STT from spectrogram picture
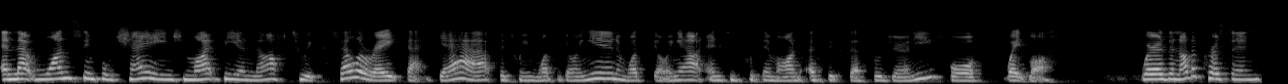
And that one simple change might be enough to accelerate that gap between what's going in and what's going out and to put them on a successful journey for weight loss. Whereas another person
